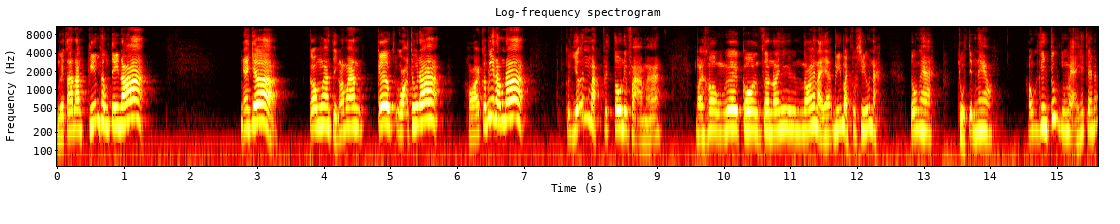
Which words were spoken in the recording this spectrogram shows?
Người ta đang kiếm thông tin đó. Nghe chưa? Công an tỉnh long an kêu, gọi tôi đó. Hỏi có biết không đó? Có giỡn mặt với tôn đi phạm hả? Mà không cô, tôi nói nói này, bí mật chút xíu nè. Tôi nga, chủ tiệm nail. Không có kiến trúc như mẹ hết trơn đó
